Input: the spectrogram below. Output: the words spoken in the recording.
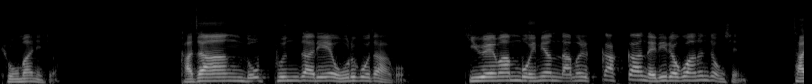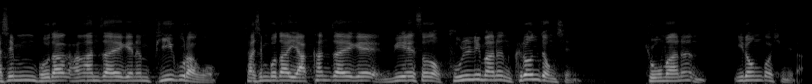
교만이죠. 가장 높은 자리에 오르고자 하고 기회만 보이면 남을 깎아내리려고 하는 정신. 자신보다 강한 자에게는 비굴하고 자신보다 약한 자에게 위에서 군림하는 그런 정신. 교만은 이런 것입니다.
